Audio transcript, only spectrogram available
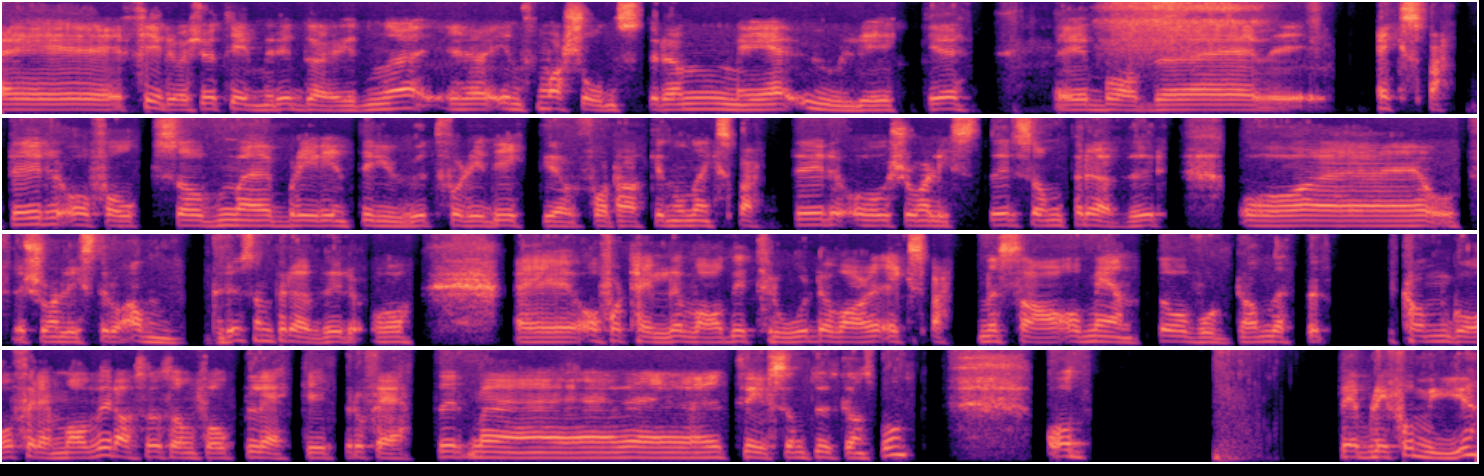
eh, 24 timer i døgnet eh, informasjonsstrøm med ulike eh, både eksperter og folk som eh, blir intervjuet fordi de ikke får tak i noen eksperter, og journalister som prøver å, eh, og journalister og andre som prøver å, eh, å, fortelle hva de tror det var ekspertene sa og mente, og hvordan dette kan gå fremover. altså Som folk leker profeter med tvilsomt utgangspunkt. Og det blir for mye.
